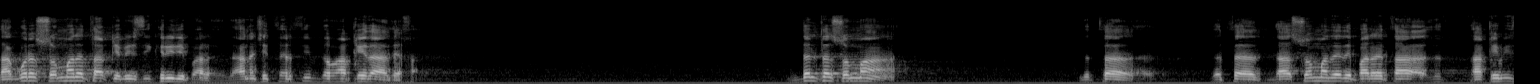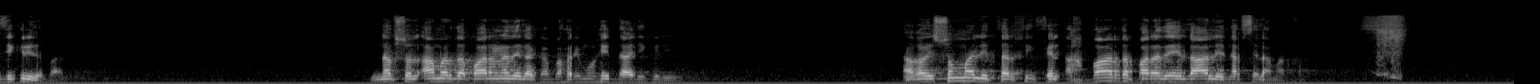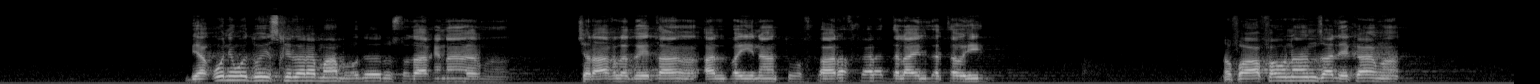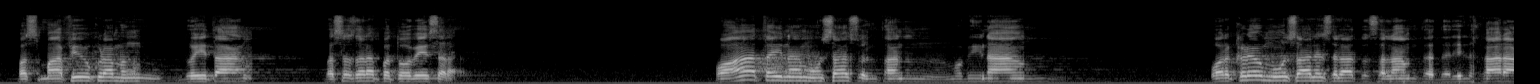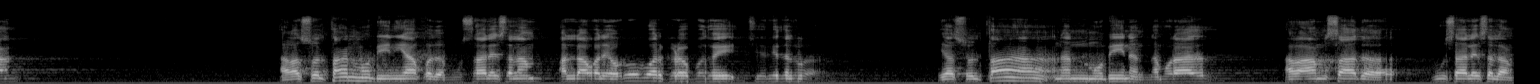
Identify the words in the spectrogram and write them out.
دا ګوره سمره تعقیب ذکری دی پاره دا نه چې ترتیب د واقع دا ده دلته سمه دته دته دا سمه ده د پاره تعقیب ذکری دی پاره نفس الامر د پاره نه دی لکه بحر محیط دالی کړی هغه ثم لترتیب فی الاخبار د پر د لا لنفس الامر بیا اونې و دوی اسخلره محمود رسول داغنا چراغ له دوی ته البینات خکار خکار دلائل د توحید نفعفونا عن ذالک پس معافی وکړه من دوی ته بس سره په توبه سره واتینا موسی سلطان مبینا ورکړو موسی علیہ الصلوۃ والسلام ته دلیل خارا هغه سلطان مبین یا خود موسی علیہ السلام الله ولې اوروب ورکړو په دوی چیرې دلوا یا سلطانا مبینا مراد هغه امصاد موسی علیہ السلام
